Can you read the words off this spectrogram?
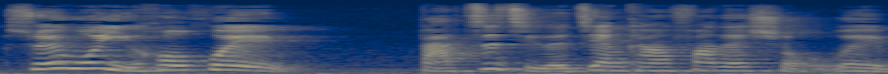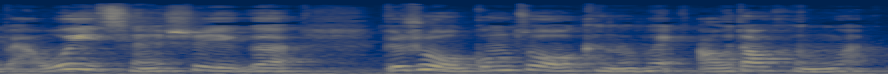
所以我以后会把自己的健康放在首位吧。我以前是一个，比如说我工作，我可能会熬到很晚。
